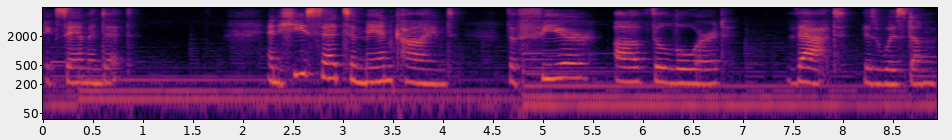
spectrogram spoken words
examined it. And he said to mankind, The fear of the Lord, that is wisdom,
